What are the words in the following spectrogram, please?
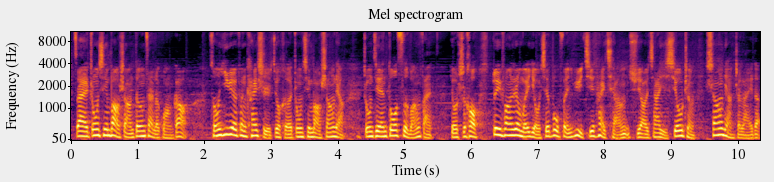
在《中新报》上登载了广告。从一月份开始就和中青报商量，中间多次往返，有时候对方认为有些部分预期太强，需要加以修整，商量着来的。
